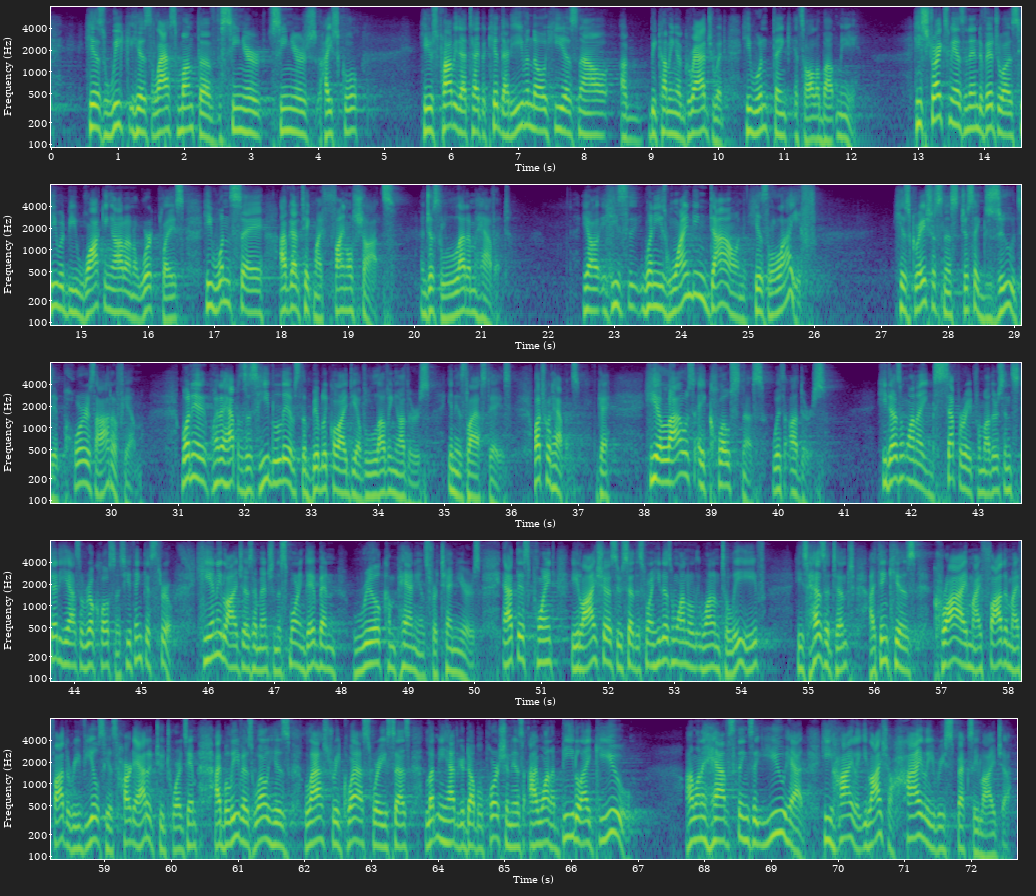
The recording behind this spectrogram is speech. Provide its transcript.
his week, his last month of the senior seniors high school, he was probably that type of kid that even though he is now a, becoming a graduate, he wouldn't think it's all about me. He strikes me as an individual as he would be walking out on a workplace. He wouldn't say, I've got to take my final shots and just let him have it. You know, he's, when he's winding down his life, his graciousness just exudes, it pours out of him. What, it, what happens is he lives the biblical idea of loving others in his last days. Watch what happens, okay? He allows a closeness with others. He doesn't want to separate from others. Instead, he has a real closeness. You think this through. He and Elijah, as I mentioned this morning, they've been real companions for 10 years. At this point, Elisha, as we said this morning, he doesn't want, to, want him to leave. He's hesitant. I think his cry, My Father, my Father, reveals his heart attitude towards him. I believe as well his last request, where he says, Let me have your double portion, is, I want to be like you. I want to have things that you had. He highly, Elisha highly respects Elijah.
